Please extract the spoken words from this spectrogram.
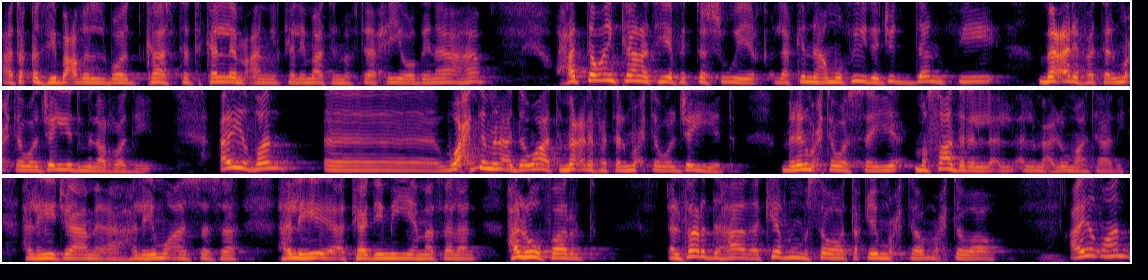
أعتقد في بعض البودكاست تتكلم عن الكلمات المفتاحية وبنائها. حتى وإن كانت هي في التسويق لكنها مفيدة جدا في معرفة المحتوى الجيد من الرديء. أيضا واحدة من أدوات معرفة المحتوى الجيد من المحتوى السيء مصادر المعلومات هذه، هل هي جامعة؟ هل هي مؤسسة؟ هل هي أكاديمية مثلا؟ هل هو فرد؟ الفرد هذا كيف مستوى تقييم محتوى محتواه؟ أيضا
